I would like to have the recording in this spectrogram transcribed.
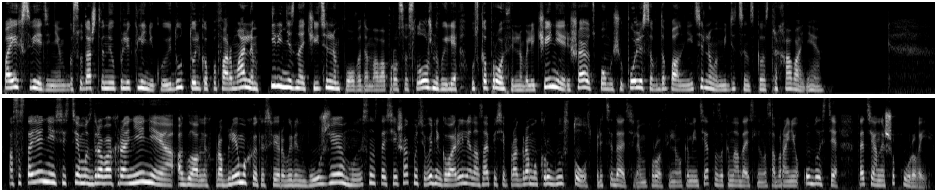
По их сведениям, в государственную поликлинику идут только по формальным или незначительным поводам, а вопросы сложного или узкопрофильного лечения решают с помощью полисов дополнительного медицинского страхования. О состоянии системы здравоохранения, о главных проблемах этой сферы в Оренбурге мы с Анастасией Шахман сегодня говорили на записи программы «Круглый стол» с председателем профильного комитета законодательного собрания области Татьяной Шукуровой.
